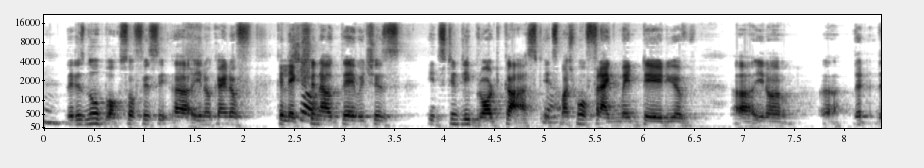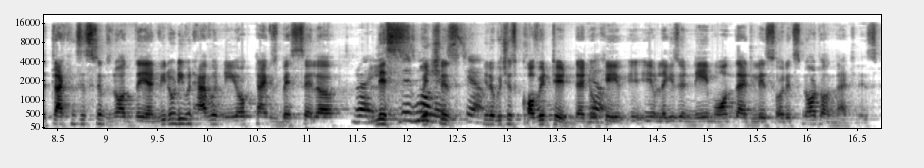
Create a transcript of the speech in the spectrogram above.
Mm. There is no box office, uh, you know, kind of collection sure. out there which is instantly broadcast. Yeah. It's much more fragmented. You have, uh, you know, uh, the, the, tracking system is not there, and we don't even have a New York Times bestseller right. list, no which list, is yeah. you know which is coveted. That yeah. okay, you know, like is your name on that list or it's not on that list.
